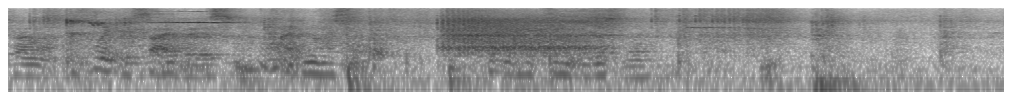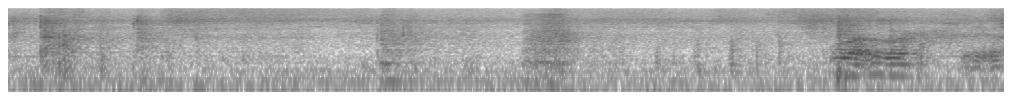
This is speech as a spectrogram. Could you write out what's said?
If I went completely sideways, I can also put my hips under this way. What more? Yeah.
